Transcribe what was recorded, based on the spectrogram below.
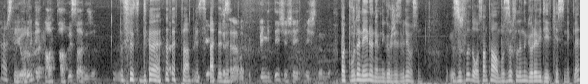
Her şeyi Yorum gördük. da tah tahmin sadece. Değil mi? Tahmin sadece. Mesela bak bin gittiği için şey eşitlendi. Bak burada neyin önemini göreceğiz biliyor musun? Zırhlı da olsan tamam bu zırhlının görevi değil kesinlikle.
